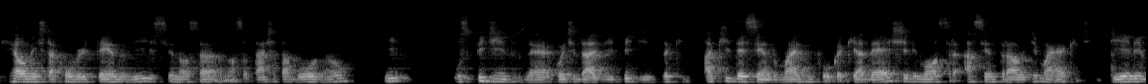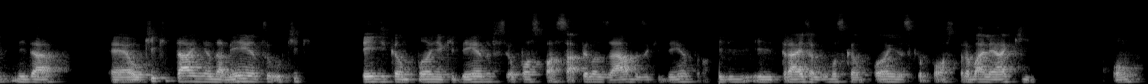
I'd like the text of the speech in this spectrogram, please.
que realmente está convertendo ali, se a nossa, nossa taxa está boa ou não, e os pedidos, né, a quantidade de pedidos aqui. Aqui descendo mais um pouco aqui a Dash, ele mostra a central de marketing, que ele me dá é, o que está em andamento, o que, que, tem de campanha aqui dentro, se eu posso passar pelas abas aqui dentro. Ele, ele traz algumas campanhas que eu posso trabalhar aqui, tá bom?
